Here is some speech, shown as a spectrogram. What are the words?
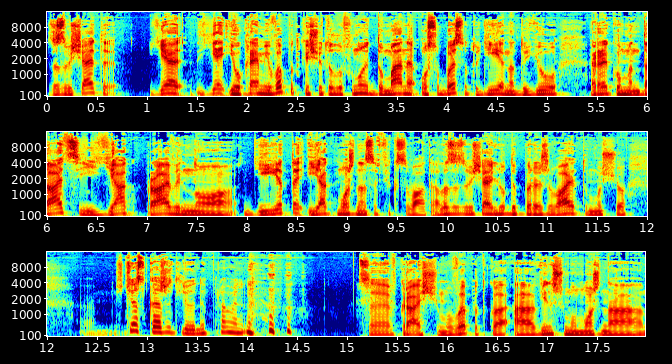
Зазвичай є, є і окремі випадки, що телефонують до мене особисто, тоді я надаю рекомендації, як правильно діяти і як можна зафіксувати. Але зазвичай люди переживають, тому що. Що скажуть люди, правильно? Це в кращому випадку, а в іншому можна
